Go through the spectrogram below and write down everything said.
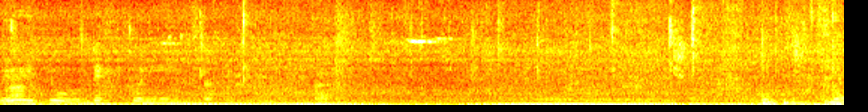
ดีจูเด็กคนหนึ่ง nú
